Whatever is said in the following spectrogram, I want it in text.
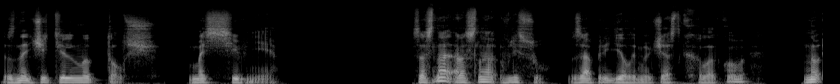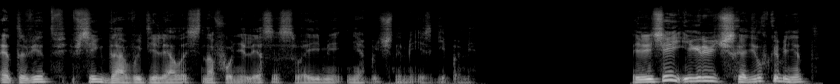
значительно толще, массивнее. Сосна росла в лесу, за пределами участка Холодкова, но эта ветвь всегда выделялась на фоне леса своими необычными изгибами. Елисей Игоревич сходил в кабинет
